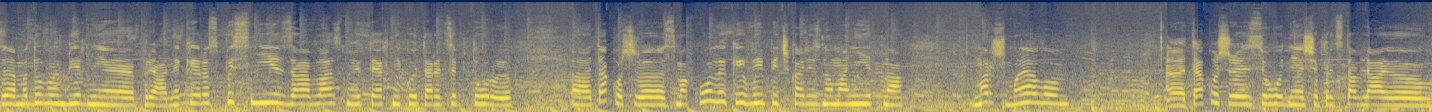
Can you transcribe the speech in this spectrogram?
це медово-імбірні пряники розписні за власною технікою та рецептурою. Е, Також е, смаколики, випічка різноманітна, маршмело. Е, Також е, сьогодні ще представляю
